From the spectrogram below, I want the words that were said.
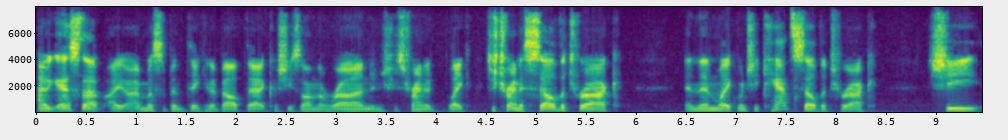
I guess that I, I must have been thinking about that because she's on the run and she's trying to like she's trying to sell the truck, and then like when she can't sell the truck, she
